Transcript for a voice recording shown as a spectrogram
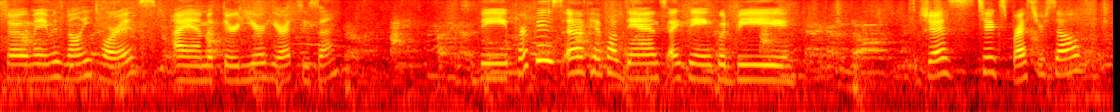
So my name is Melanie Torres. I am a third year here at CSUN. The purpose of hip hop dance, I think, would be just to express yourself.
